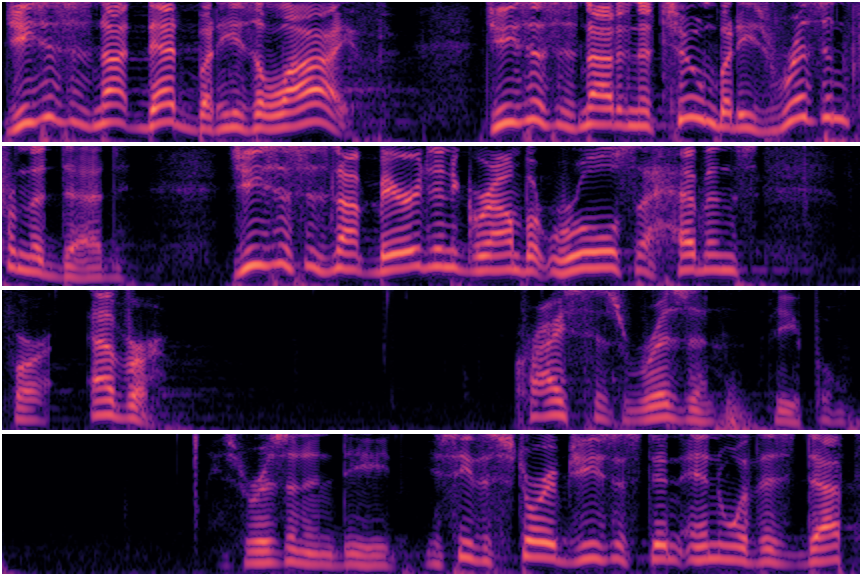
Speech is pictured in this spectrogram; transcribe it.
Jesus is not dead, but he's alive. Jesus is not in a tomb, but he's risen from the dead. Jesus is not buried in the ground, but rules the heavens forever. Christ has risen, people. He's risen indeed. You see, the story of Jesus didn't end with his death.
